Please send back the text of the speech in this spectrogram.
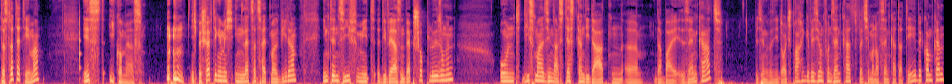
Das dritte Thema ist E-Commerce. Ich beschäftige mich in letzter Zeit mal wieder intensiv mit diversen Webshop-Lösungen und diesmal sind als Testkandidaten äh, dabei Zencard, beziehungsweise die deutschsprachige Version von Zencard, welche man auf zencard.at bekommen kann.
